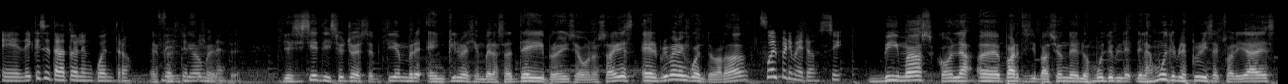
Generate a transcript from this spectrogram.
de qué se trató el encuentro de este fin de. Efectivamente. 17 y 18 de septiembre en Quilmes y en Berazategui, provincia de Buenos Aires. El primer encuentro, ¿verdad? Fue el primero, sí. Vi más con la eh, participación de, los múltiples, de las múltiples plurisexualidades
